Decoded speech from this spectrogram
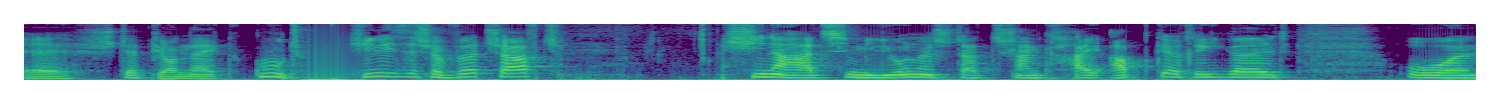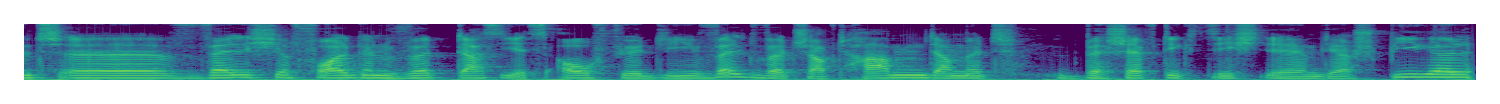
e, szczepionek. Gut, chinesische Wirtschaft. China hat Millionenstadt Shanghai abgeriegelt. Und äh, welche Folgen wird das jetzt auch für die Weltwirtschaft haben? Damit beschäftigt sich äh, der Spiegel.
